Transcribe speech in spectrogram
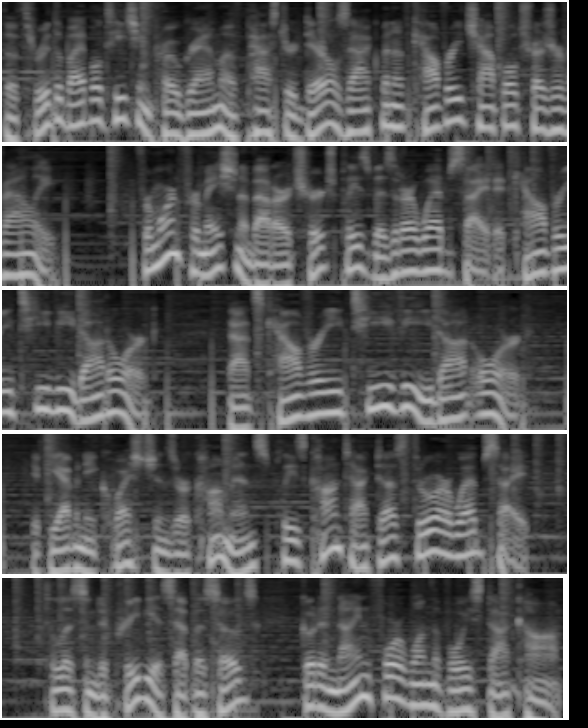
the Through the Bible teaching program of Pastor Daryl Zachman of Calvary Chapel, Treasure Valley. For more information about our church, please visit our website at calvarytv.org. That's calvarytv.org. If you have any questions or comments, please contact us through our website. To listen to previous episodes, go to 941thevoice.com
